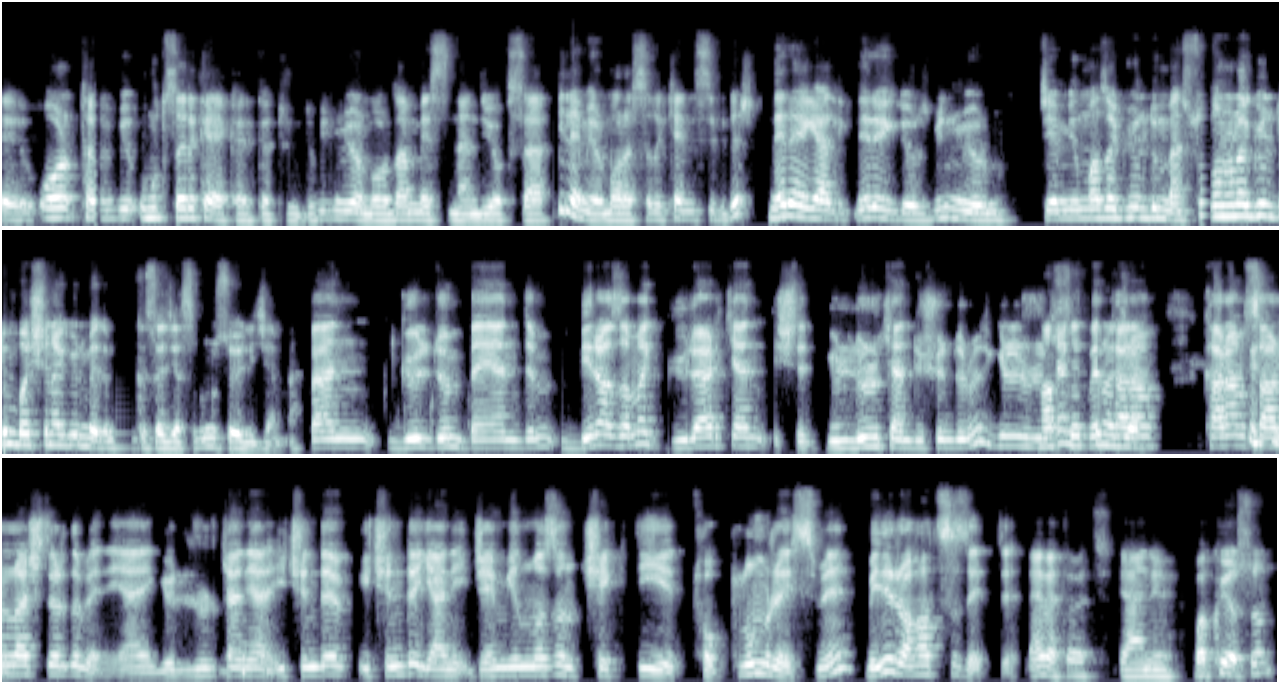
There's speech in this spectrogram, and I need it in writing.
E, o tabii bir Umut Sarıkaya karikatürüydü. Bilmiyorum oradan beslendi yoksa bilemiyorum orasını kendisi bilir. Nereye geldik, nereye gidiyoruz bilmiyorum. Cem Yılmaz'a güldüm ben. Sonuna güldüm, başına gülmedim kısacası. Bunu söyleyeceğim ben. Ben güldüm, beğendim. Biraz ama gülerken işte güldürürken düşündüğümüz güldürürken Nasrettin ve karam, karamsarlaştırdı beni. Yani güldürürken yani içinde içinde yani Cem Yılmaz'ın çektiği toplum resmi beni rahatsız etti. Evet evet. Yani bakıyorsun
